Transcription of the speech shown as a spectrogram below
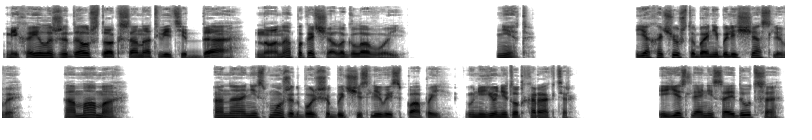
Михаил ожидал, что Оксана ответит «да», но она покачала головой. «Нет. Я хочу, чтобы они были счастливы. А мама... Она не сможет больше быть счастливой с папой, у нее не тот характер. И если они сойдутся,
